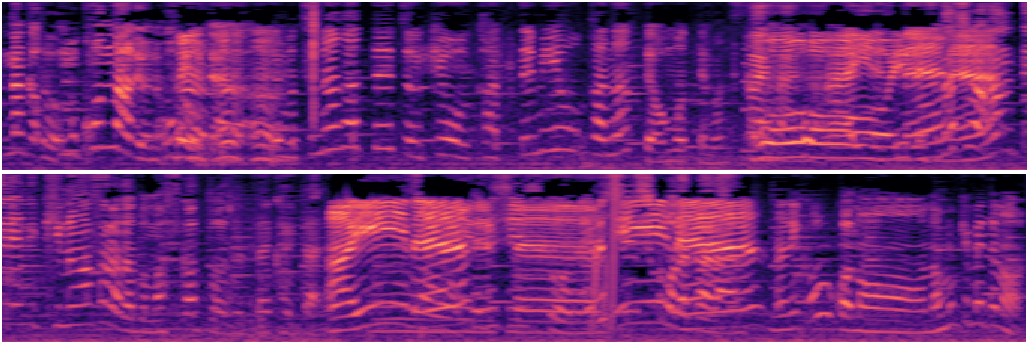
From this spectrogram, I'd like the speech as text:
ょなんかもうこんなんあるよね。ん帯みたいな。うんでも繋がったやつを今日買ってみようかなって思ってます。はいはいおはいー、いいいですね。私は安定にキヌアサラダとマスカットは絶対買いたい。あ、いいね。そういいですねヘルシーだから。何買おうかな何も決めてない。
